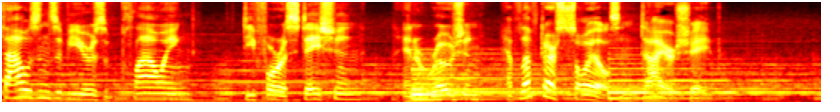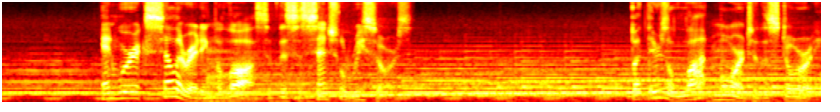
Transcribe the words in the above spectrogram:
Thousands of years of plowing, deforestation, and erosion have left our soils in dire shape. And we're accelerating the loss of this essential resource. But there's a lot more to the story.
